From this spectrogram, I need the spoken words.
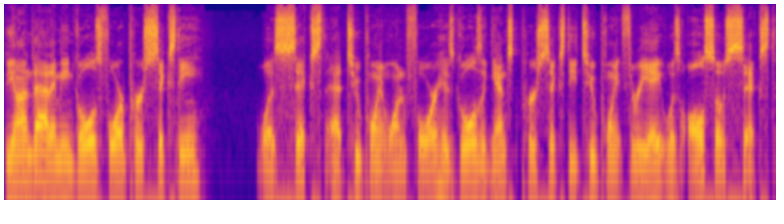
beyond that, I mean, goals for per 60 was sixth at 2.14. His goals against per 60, 2.38, was also sixth.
